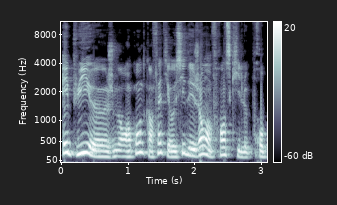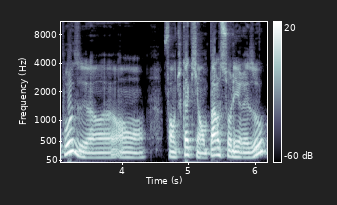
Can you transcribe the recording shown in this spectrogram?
Et puis, euh, je me rends compte qu'en fait, il y a aussi des gens en France qui le proposent euh, en enfin en tout cas qui en parlent sur les réseaux.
